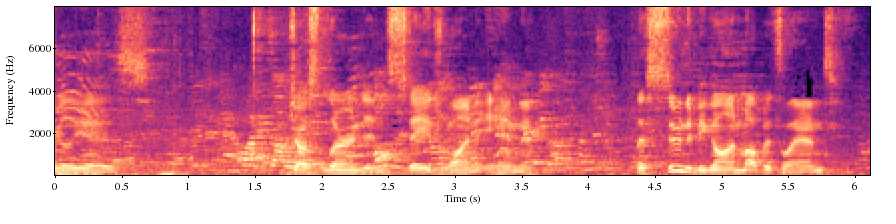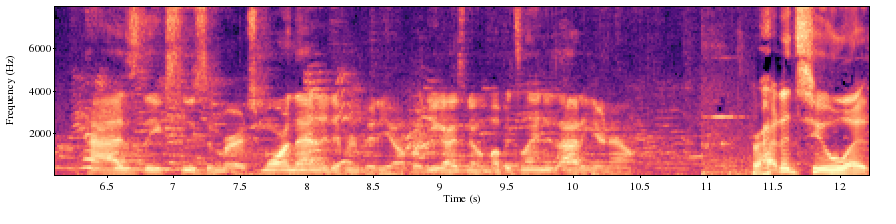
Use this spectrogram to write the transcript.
Really is. Just learned in stage one in the soon to be gone Muppets Land has the exclusive merch. More on that in a different video, but you guys know Muppets Land is out of here now. We're headed to what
